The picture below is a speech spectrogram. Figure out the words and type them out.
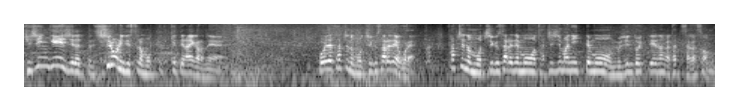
う鬼人ゲージだって白にですら持ってきてないからね。これでタチの持ち腐れだよこれ。タチの持ち腐れでもう立島に行っても無人島行ってなんかタチ探すわもう。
